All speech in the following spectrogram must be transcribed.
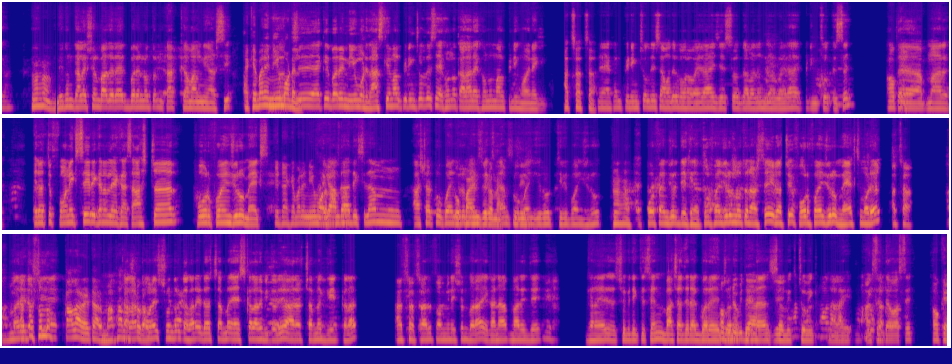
দেখুন কালেকশন বাজারে একবারে নতুন টাটকা মাল নিয়ে আসছি। একেবারে নিউ মডেল একেবারে নিউ মডেল আজকে মাল ফিটিং চলতেছে এখনও কালার এখনও মাল ফিটিং হয় নাকি? আচ্ছা আচ্ছা। হ্যাঁ, এখন ফিটিং চলতেছে আমাদের বড় ভাইরা এই যে শ্রদ্ধা বাদন বড় ভাইরা ফিটিং চলতেছে। আপনার এটা হচ্ছে ফনিক্স এর এখানে লেখা আছে Aster four point zero max এটা একেবারে নিউ মডেল আমরা দেখছিলাম Aster two point 2.0 Max, two point zero three point zero four point zero দেখি না ফোর পয়েন্ট জিরো নতুন আসছে এটা হচ্ছে four point zero max model আচ্ছা। এত সুন্দর কালার এটার মাথা কালারটা অনেক সুন্দর কালার এটা হচ্ছে আপনার অ্যাশ কালারের ভিতরে আর হচ্ছে আপনার কালার আচ্ছা আচ্ছা। কম্বিনেশন করা। এখানে আপনার এই যে এখানে ছবি দেখতেছেন বাচ্চাদের একবারে ছবি দেওয়া আছে।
